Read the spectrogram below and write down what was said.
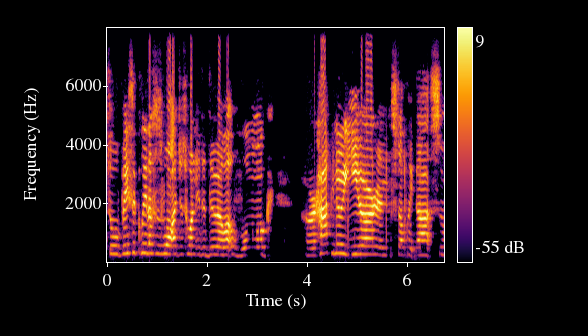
So basically this is what I just wanted to do, a little vlog for Happy New Year and stuff like that. So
